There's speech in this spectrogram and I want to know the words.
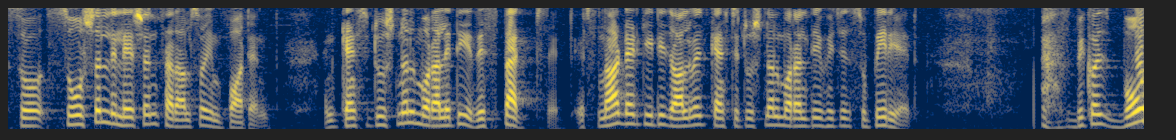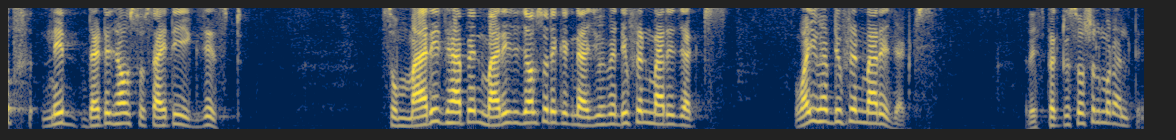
So social relations are also important. And constitutional morality respects it. It's not that it is always constitutional morality which is superior. because both need, that is how society exists. So marriage happen, marriage is also recognized. You have a different marriage acts. Why you have different marriage acts? Respect to social morality.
